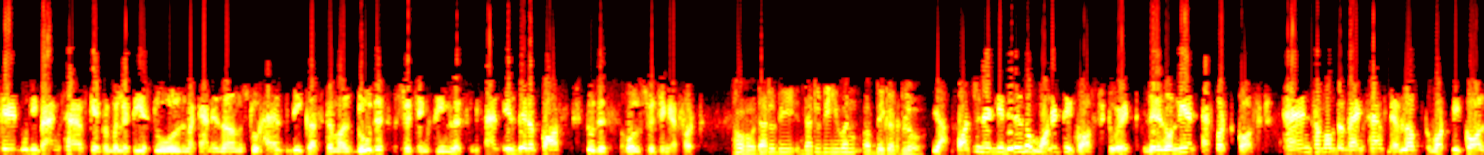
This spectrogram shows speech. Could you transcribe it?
okay, do the banks have capabilities, tools, mechanisms to help the customers do this switching seamlessly? And is there a cost to this whole switching effort? Oh, that'll be that'll be even a bigger blow. Yeah. Fortunately, there is no monetary cost to it. There is only an effort cost. And some of the banks have developed what we call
